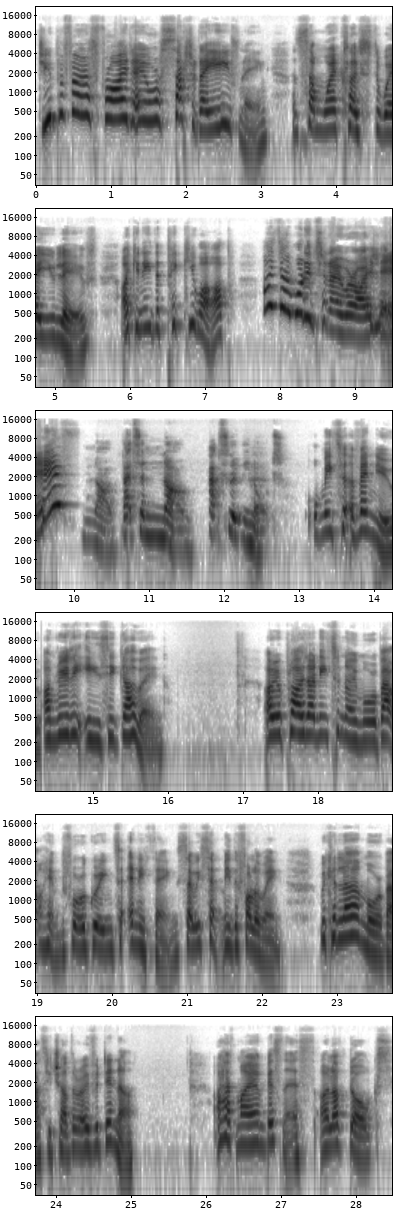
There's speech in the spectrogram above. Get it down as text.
Do you prefer a Friday or a Saturday evening and somewhere close to where you live? I can either pick you up. I don't want him to know where I live. No, that's a no. Absolutely not. Or meet at a venue. I'm really easygoing. I replied I need to know more about him before agreeing to anything, so he sent me the following. We can learn more about each other over dinner. I have my own business. I love dogs.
